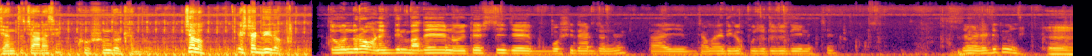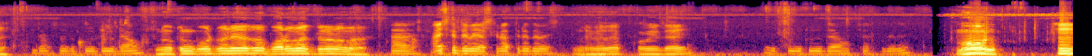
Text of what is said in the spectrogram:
জ্যান্ত চার আছে খুব সুন্দর খেতে দেবো চলো স্টার্ট দিয়ে দাও। তো বন্ধুরা অনেকদিন বাদে নদীতে এসেছি যে বসি দেওয়ার জন্য। তাই জামাই দিকে পুজো টুজো দিয়ে নিচ্ছে। জামাই রেডি তুমি? হ্যাঁ। দাও পুজো টুজো দাও। নতুন বোট বানিয়ে বড় মাছ দিল না মা। হ্যাঁ আজকে দেবে আজকে রাত্রে দেবে। দেখা যাক কবে দেয়। পুজো টুজো দেওয়া হচ্ছে আজকে দেবে। মোহন হুম।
